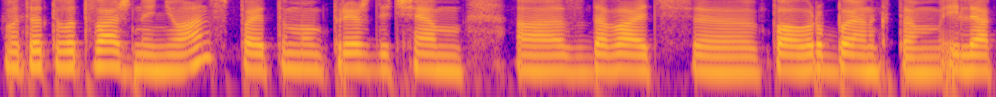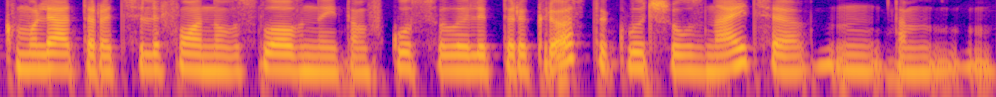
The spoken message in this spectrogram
Вот это вот важный нюанс, поэтому прежде чем э, сдавать э, Powerbank там, или аккумулятор от телефона в условно условный там вкусвилл или перекресток, лучше узнайте там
